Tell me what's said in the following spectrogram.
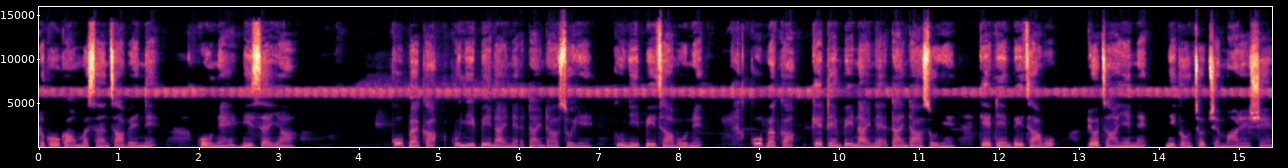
တကူကောင်းမဆန်ကြပဲနဲ့ကိုယ်နဲ့နီးစပ်ရာကိုယ့်ဘက်ကကူညီပေးနိုင်တဲ့အတိုင်းတာဆိုရင်ကူညီပေးကြဖို့နဲ့ကိုယ့်ဘက်ကကယ်တင်ပေးနိုင်တဲ့အတိုင်းတာဆိုရင် ကယ်တင်ပေးကြဖို့ပြောကြရင်နဲ့နှိကုံချုပ်ချင်ပါတယ်ရှင်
